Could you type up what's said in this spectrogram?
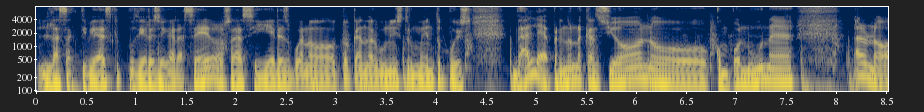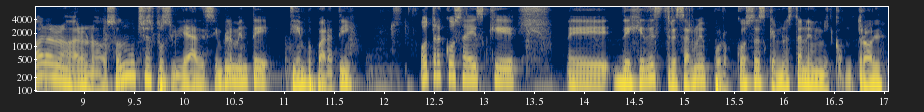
las actividades que pudieras llegar a hacer. O sea, si eres bueno tocando algún instrumento, pues dale, aprende una canción o compone una. I don't know, I don't know, I don't know. Son muchas posibilidades. Simplemente tiempo para ti. Otra cosa es que eh, dejé de estresarme por cosas que no están en mi control.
